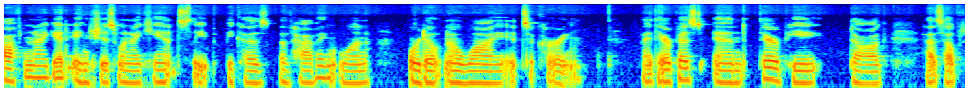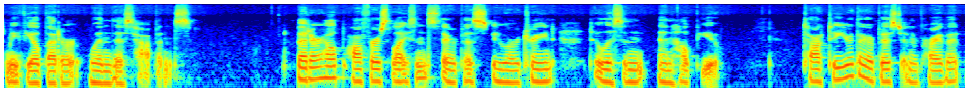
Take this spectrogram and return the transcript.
Often I get anxious when I can't sleep because of having one or don't know why it's occurring. My therapist and therapy dog has helped me feel better when this happens. BetterHelp offers licensed therapists who are trained to listen and help you. Talk to your therapist in a private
